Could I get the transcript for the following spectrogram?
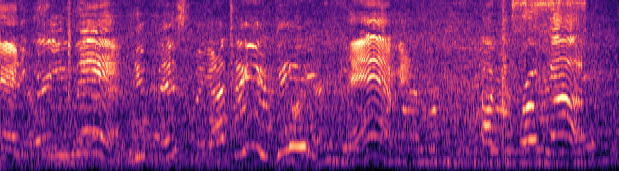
Daddy, where are you been? You missed me. I knew you did. Damn it. You broke up.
